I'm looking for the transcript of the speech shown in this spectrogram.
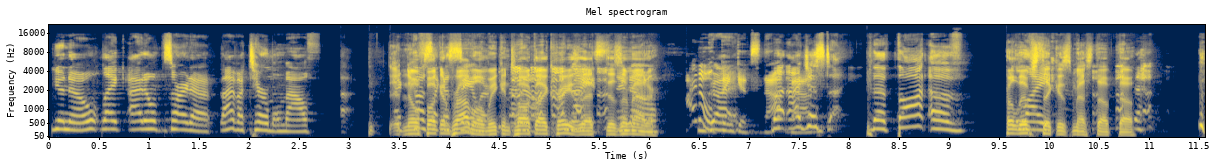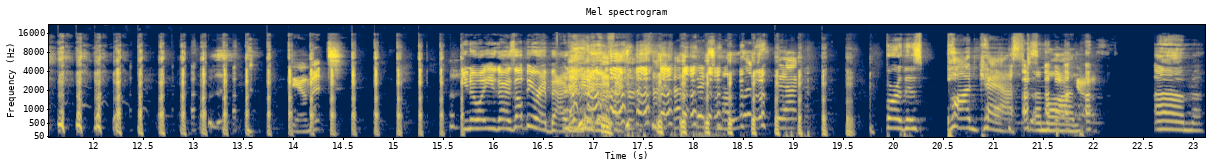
You know, like I don't. Sorry to. I have a terrible mouth. I no cuss like fucking problem. sailor. We can talk like crazy. Nice. That doesn't I know. matter. I don't Right. think it's that But I just the thought of Her Like- lipstick is messed up though. Damn it. You know what, you guys? I'll be right back. I'm gonna go fix my lipstick for this podcast I'm on. podcast. Um,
